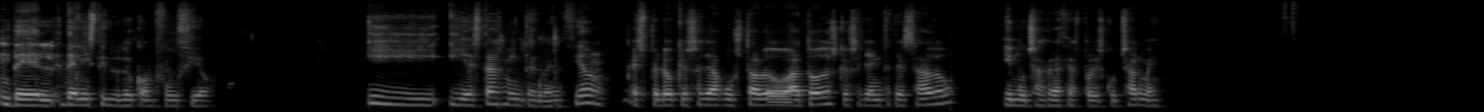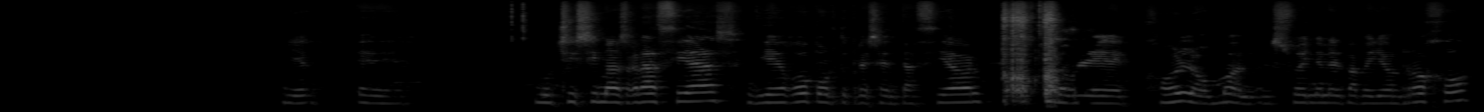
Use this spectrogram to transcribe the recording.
del, del Instituto Confucio. Y, esta es mi intervención. Espero que os haya gustado a todos, que os haya interesado y muchas gracias por escucharme. Bien, eh, muchísimas gracias, Diego, por tu presentación sobre Hollow Man, el sueño en el pabellón rojo,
